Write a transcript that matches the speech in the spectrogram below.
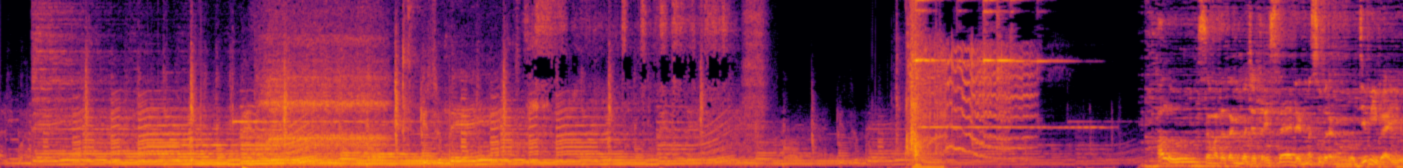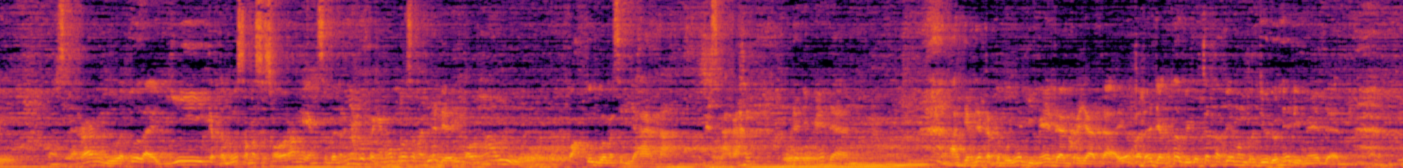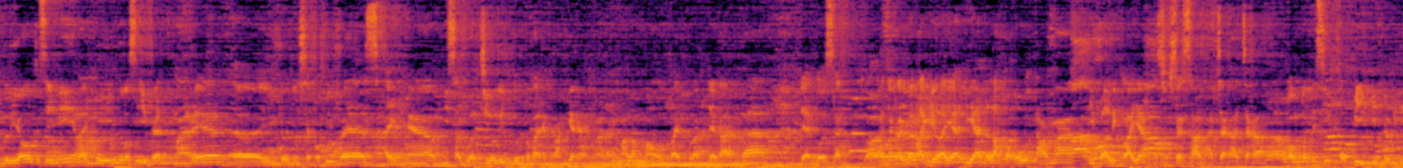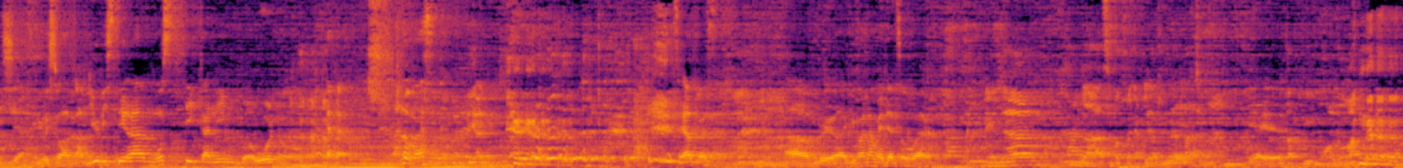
Halo, selamat datang di Baca Trista dan masih bareng gue Jimmy Bayu. Nah sekarang gue tuh lagi ketemu sama seseorang yang sebenarnya gue pengen ngobrol sama dia dari tahun lalu. Waktu gue masih di Jakarta. Nah sekarang udah di Medan. Akhirnya ketemunya di Medan ternyata ya. Padahal Jakarta lebih dekat tapi emang berjodohnya di Medan. Beliau ke sini lagi ngurus event kemarin eh, Indonesia Coffee Fest. Akhirnya bisa gue cilik untuk hari terakhir nanti malam mau flight pulang Jakarta dan gak usah lebar lagi lah ya. Dia adalah tokoh utama di balik layar kesuksesan acara-acara kompetisi kopi di Indonesia. Welcome Yudhistira Mustikaning Bawono. Halo Mas. Sehat Mas. Alhamdulillah. Gimana Medan sobar? Medan ya nggak sempat banyak lihat-lihat lah cuma Iya, iya. putar di mall doang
